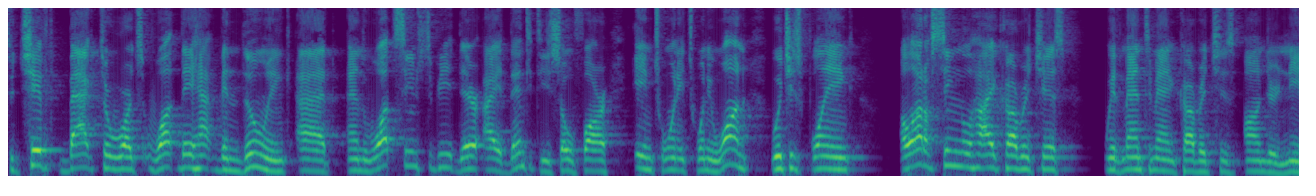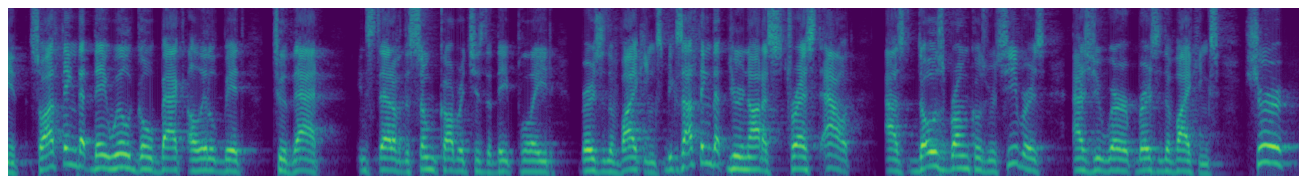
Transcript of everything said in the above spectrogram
to shift back towards what they have been doing at and what seems to be their identity so far in 2021, which is playing a lot of single high coverages with man to man coverages underneath. So I think that they will go back a little bit to that instead of the zone coverages that they played versus the Vikings because I think that you're not as stressed out as those Broncos receivers as you were versus the Vikings. Sure,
